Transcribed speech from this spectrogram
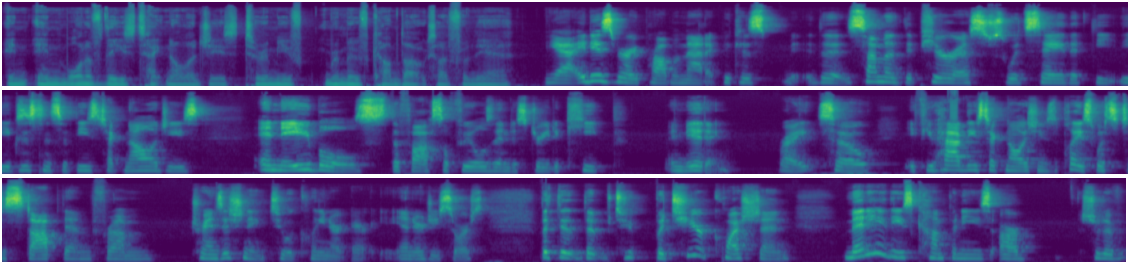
in, in one of these technologies to remove remove carbon dioxide from the air? Yeah, it is very problematic because the some of the purists would say that the, the existence of these technologies enables the fossil fuels industry to keep emitting, right? So if you have these technologies in place, what's to stop them from transitioning to a cleaner energy source? But the, the to, but to your question, many of these companies are sort of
